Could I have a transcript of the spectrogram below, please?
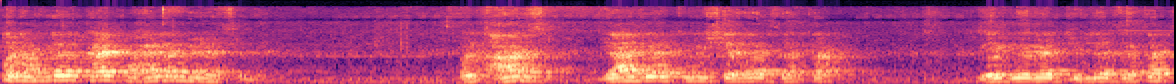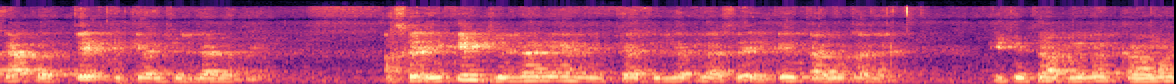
पण आपल्याला काय पाहायला मिळायचं नाही. पण आज ज्या ज्या तुम्ही शहरात जाता वेगवेगळ्या जिल्ह्यात जाता त्या प्रत्येक ठिकाणी जिल्ह्यामध्ये. असं एकही जिल्हा नाही आणि त्या जिल्ह्यातला असं एकही तालुका नाही की तिथं आपल्याला कामं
